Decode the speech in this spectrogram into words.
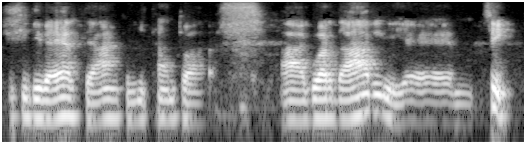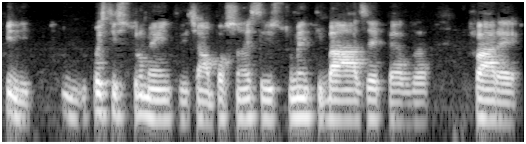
ci si diverte anche ogni tanto a, a guardarli. E, sì, quindi questi strumenti diciamo, possono essere gli strumenti base per fare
